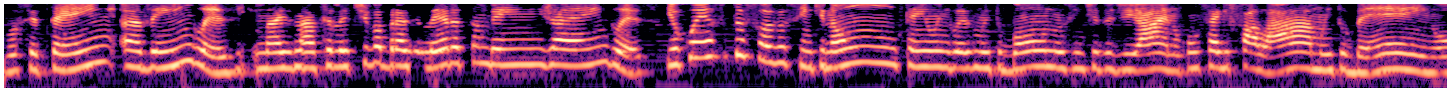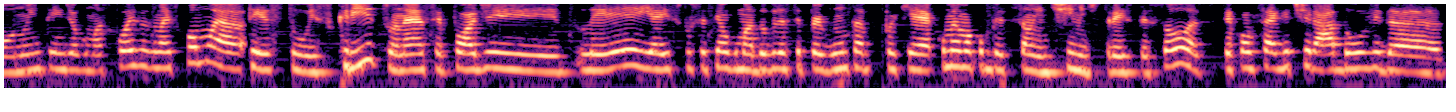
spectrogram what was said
você tem uh, vem em inglês, mas na seletiva brasileira também já é em inglês. E eu conheço pessoas assim que não têm um inglês muito bom no sentido de, ah, não consegue falar muito bem ou não entende algumas coisas, mas como é texto escrito, né, você pode ler e aí se você tem alguma dúvida você pergunta, porque como é uma competição em time de três pessoas, você consegue tirar a dúvida,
